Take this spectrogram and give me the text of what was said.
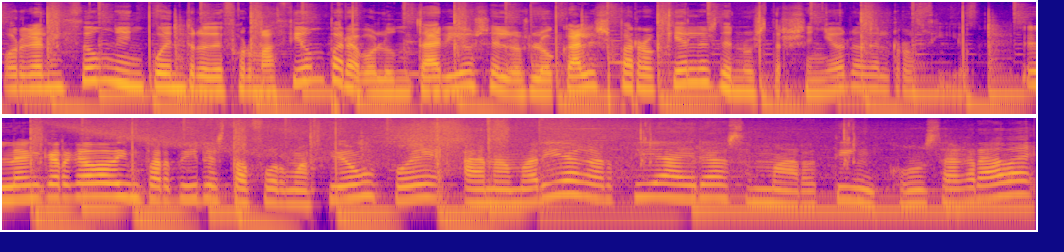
organizó un encuentro de formación para voluntarios en los locales parroquiales de Nuestra Señora del Rocío. La encargada de impartir esta formación fue Ana María García Eras Martín, consagrada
